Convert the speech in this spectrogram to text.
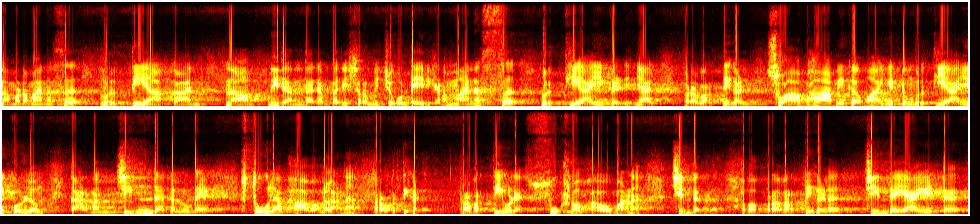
നമ്മുടെ മനസ്സ് വൃത്തിയാക്കാൻ നാം നിരന്തരം പരിശ്രമിച്ചു കൊണ്ടേയിരിക്കണം മനസ്സ് വൃത്തിയായി കഴിഞ്ഞാൽ പ്രവർത്തികൾ സ്വാഭാവികമായിട്ടും വൃത്തിയായിക്കൊള്ളും. കാരണം ചിന്തകളുടെ സ്ഥൂലഭാവങ്ങളാണ് പ്രവർത്തികൾ. പ്രവൃത്തിയുടെ സൂക്ഷ്മഭാവമാണ് ചിന്തകൾ അപ്പോൾ പ്രവർത്തികൾ ചിന്തയായിട്ട്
